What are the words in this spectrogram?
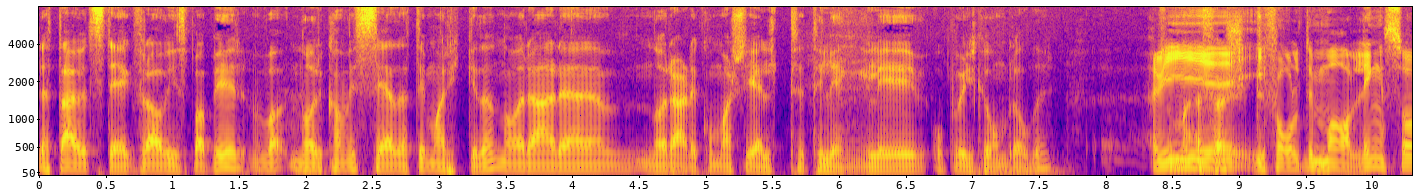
dette er jo et steg fra avispapir. Når kan vi se dette i markedet? Når er det, når er det kommersielt tilgjengelig, og på hvilke områder? Vi, I forhold til maling så,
